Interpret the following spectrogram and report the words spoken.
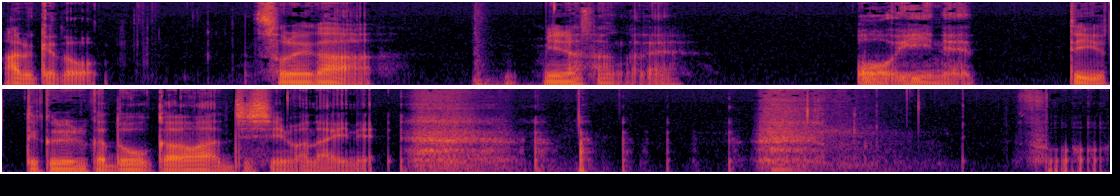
あるけど、それが、皆さんがね、おいいねって言ってくれるかどうかは自信はないね そ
